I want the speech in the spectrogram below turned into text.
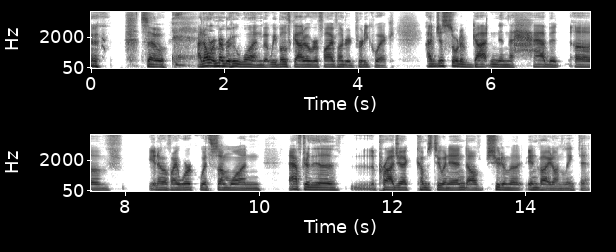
so I don't remember who won, but we both got over 500 pretty quick. I've just sort of gotten in the habit of, you know, if I work with someone after the the project comes to an end, I'll shoot them an invite on LinkedIn.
